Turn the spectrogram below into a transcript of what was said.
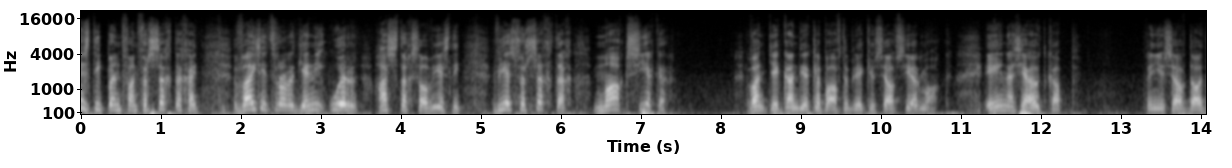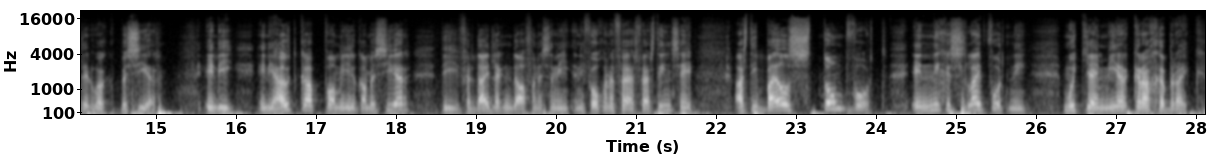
is die punt van versigtigheid. Wysheid vra dat jy nie oorhaastig sal wees nie. Wees versigtig, maak seker. Want jy kan deur klippe af te breek jouself seermaak. En as jy hout kap, kan jy jouself daardeur ook beseer. En die en die houtkap waarmee jy kan beseer, die verduideliking daarvan is in die in die volgende vers, vers 10 sê as die byl stomp word en nie geslyp word nie, moet jy meer krag gebruik.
